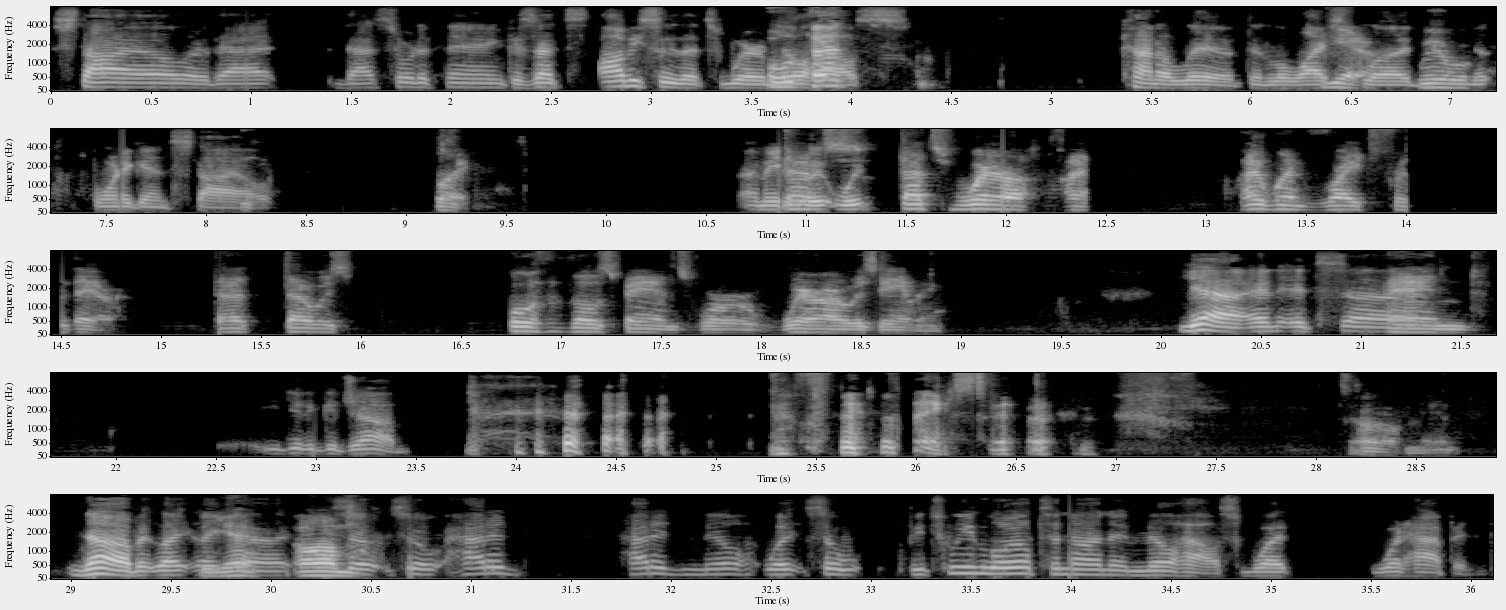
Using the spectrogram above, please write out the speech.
style or that that sort of thing? Because that's obviously that's where well, Milhouse kind of lived in the Life's yeah, we were, Born Against style. Right. I mean, that's, it, it, that's where I I went right for there. That that was both of those bands were where I was aiming. Yeah, and it's uh, and you did a good job. Thanks. oh man. No, but like, like yeah. Uh, um, so so how did how did Mill what so between Loyal to None and Milhouse, what what happened?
